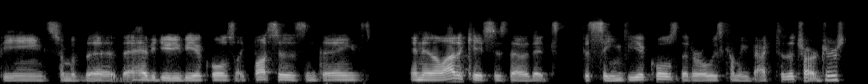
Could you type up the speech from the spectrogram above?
being some of the the heavy duty vehicles like buses and things. And in a lot of cases, though, that's the same vehicles that are always coming back to the chargers.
